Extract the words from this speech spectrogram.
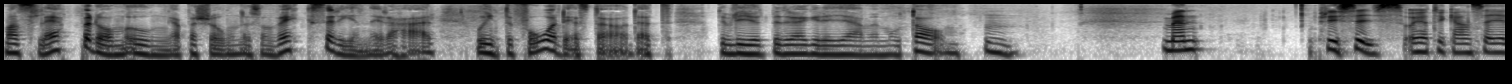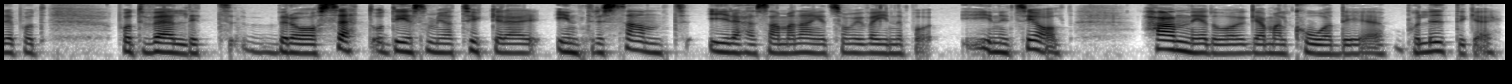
man släpper de unga personer som växer in i det här och inte får det stödet. Det blir ju ett bedrägeri även mot dem. Mm. Men precis, och jag tycker han säger det på ett, på ett väldigt bra sätt. Och det som jag tycker är intressant i det här sammanhanget som vi var inne på initialt. Han är då gammal KD-politiker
